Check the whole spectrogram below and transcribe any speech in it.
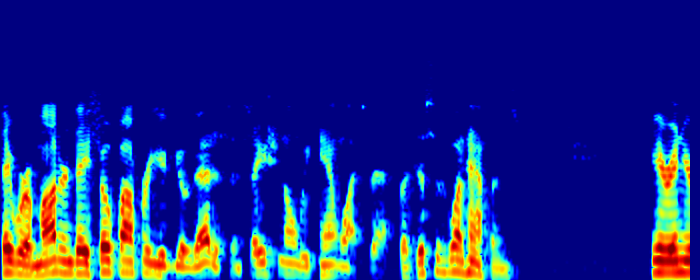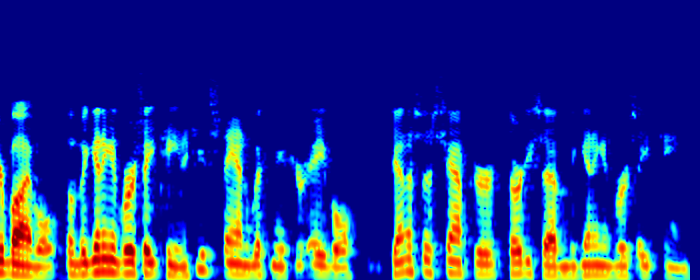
they were a modern day soap opera. You'd go, that is sensational. We can't watch that. But this is what happens here in your Bible, uh, beginning in verse 18. If you'd stand with me if you're able. Genesis chapter 37, beginning in verse 18.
